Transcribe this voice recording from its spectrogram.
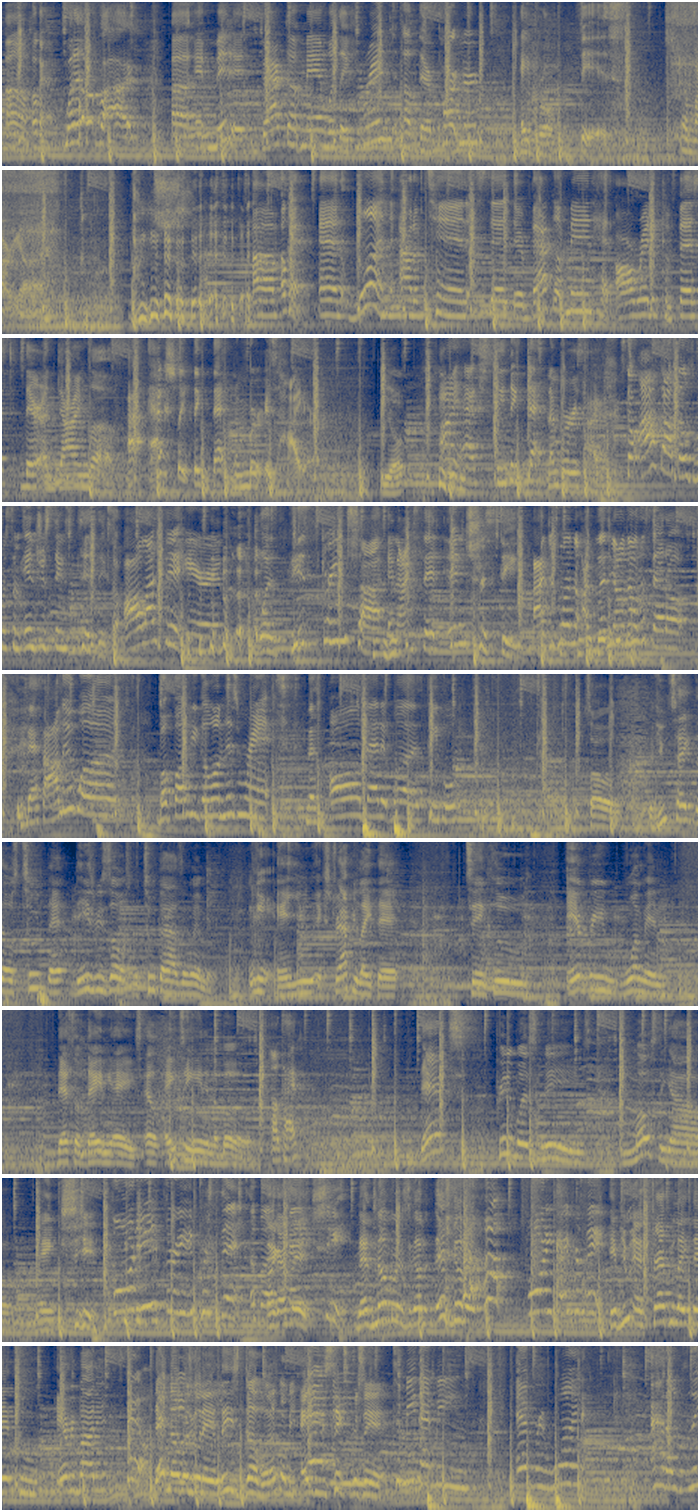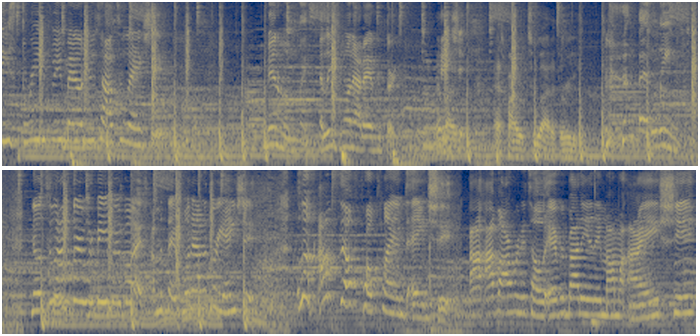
Um, okay, one out of five uh, admitted backup man was a friend of their partner, Apryl Fizz. Omarion. um, okay, and one out of ten said their backup man had already confessed their undying love. I actually think that number is higher. Yup. I actually think that number is higher. So I thought those were some interesting statistics. So all I said, Aaron, was this screenshot, and I said interesting. I just want to know. I'm letting y'all know the setup. That's all it was. Before he go on this rant, that's all that it was, people. So if you take those two that these results with two thousand women Yeah. and you extrapolate that to include every woman that's of dating age, of 18 and above, Okay. that pretty much means most of y'all ain't shit. Forty-three percent of us Like I said- shit. That number is gonna that's gonna Forty-three percent. if you extrapolate that to everybody, Still, that number is gonna at least double. That's gonna be 86%. To me, that means every one out of at least three females you talk to ain't shit. Minimally, at least one out of every three ain't shit. That's probably two out of three. at least. No, two out of three would be even much. I'm gonna say one out of three ain't shit. Look, I'm self-proclaimed ain't shit. I, I've already told everybody and their mama I ain't shit.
